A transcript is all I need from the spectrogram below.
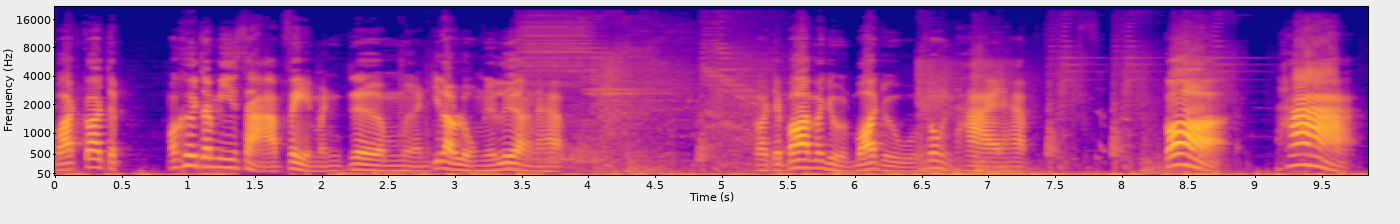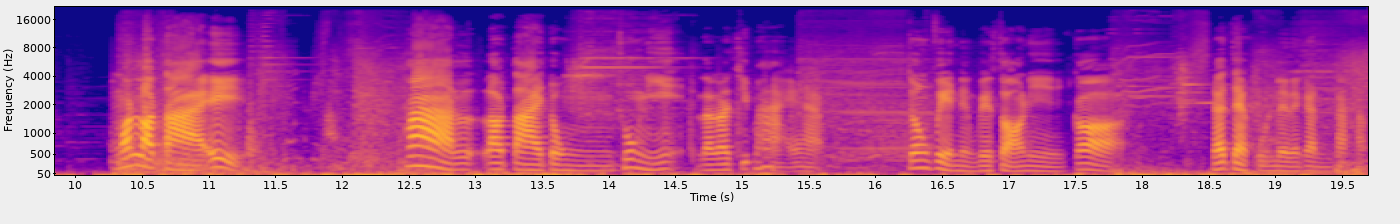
บอสก็จะก็คือจะมีสามเฟสเหมือนเดิมเหมือนที่เราลงในเรื่องนะครับก็จะบอสมาอยู่บอสอยู่ช่วงท้ายนะครับ ก็ถ้ามอนเราตายเอ้ถ้าเราตายตรงช่วงนี้แล้วก็ชิปหายนะครับช่วงเฟสหนึ่งเฟสสองนี่ก็แล้วแต่คุณเลยแล้วกันนะครับ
